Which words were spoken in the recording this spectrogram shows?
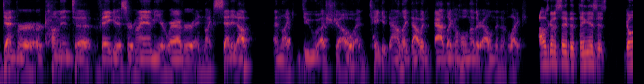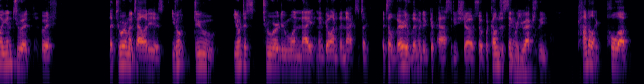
Denver or come into Vegas or Miami or wherever and like set it up and like do a show and take it down like that would add like a whole nother element of like I was gonna say the thing is is going into it with the tour mentality is you don't do you don't just tour do one night and then go on to the next. It's like it's a very limited capacity show. So it becomes this thing where you mm-hmm. actually kind of like pull up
